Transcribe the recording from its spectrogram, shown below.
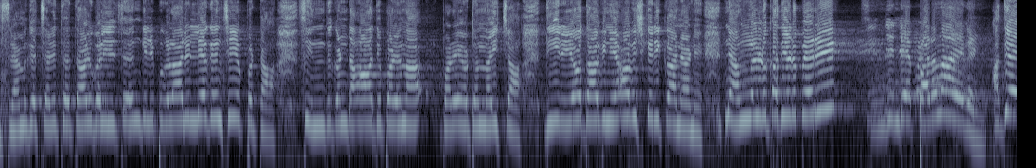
ഇസ്ലാമിക ചരിത്ര താളുകളിൽ ചെങ്കിലിപ്പുകളാൽ ഉല്ലേഖനം ചെയ്യപ്പെട്ട സിന്ധു കണ്ട ആദ്യ പഴന പഴയോട്ടം നയിച്ച ധീരയോധാവിനെ ആവിഷ്കരിക്കാനാണ് ഞങ്ങളുടെ കഥയുടെ പേര്? സിന്ധിന്റെ പടനായകൻ. അതെ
